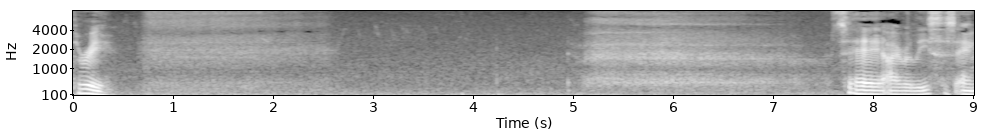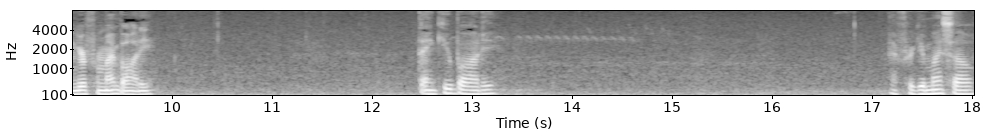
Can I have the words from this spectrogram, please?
Three. Say, I release this anger from my body. Thank you, body. I forgive myself.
